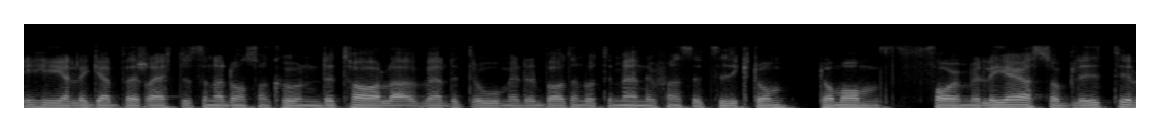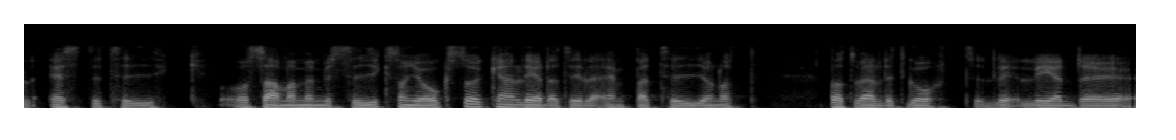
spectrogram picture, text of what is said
heliga berättelserna, de som kunde tala väldigt omedelbart ändå till människans etik, de, de omformuleras och blir till estetik. Och samma med musik som ju också kan leda till empati och något något väldigt gott leder,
